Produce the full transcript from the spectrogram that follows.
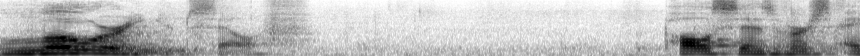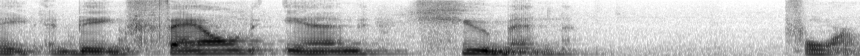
lowering himself. Paul says, verse 8, and being found in human form.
